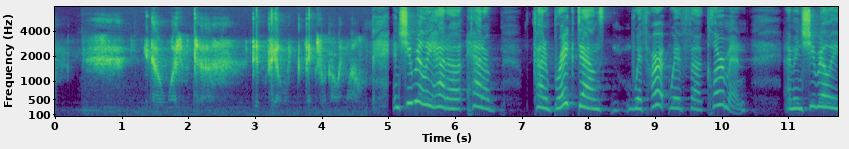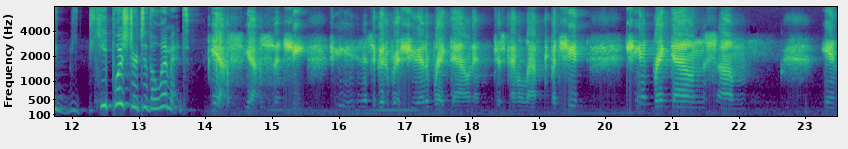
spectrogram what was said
um, you know, wasn't uh, didn't feel things were going well. And she really had a had a kind of breakdowns with her with uh, Clurman. I mean, she really he pushed her to the limit. Yes, yes, and she, she that's a good risk. She had a breakdown and just kind of left, but she had she had breakdowns um, in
